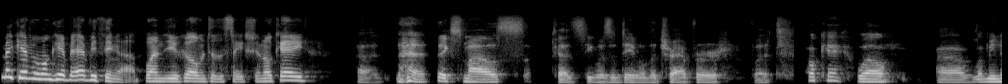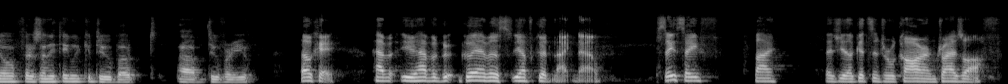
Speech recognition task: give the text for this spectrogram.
Make everyone give everything up when you go into the station, okay? Uh, Nick smiles because he wasn't able to trap her. But okay, well, uh, let me know if there's anything we could do about uh, do for you. Okay. Have you have a good have a, you have a good night now. Stay safe. Bye. Then she gets into her car and drives off.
